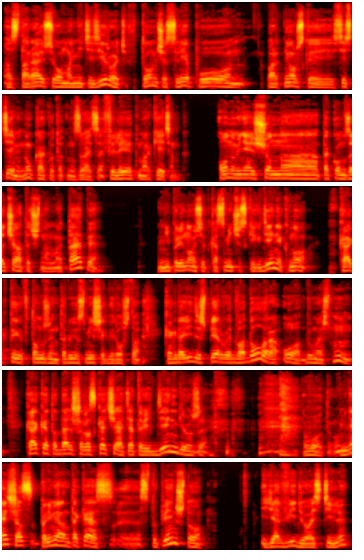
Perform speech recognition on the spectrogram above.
а, стараюсь его монетизировать, в том числе по партнерской системе, ну как вот это называется, affiliate маркетинг. Он у меня еще на таком зачаточном этапе, не приносит космических денег, но как ты в том же интервью с Мишей говорил, что когда видишь первые 2 доллара, о, думаешь, хм, как это дальше раскачать? Это ведь деньги уже. Вот. У меня сейчас примерно такая э, ступень, что я в видео о стиле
